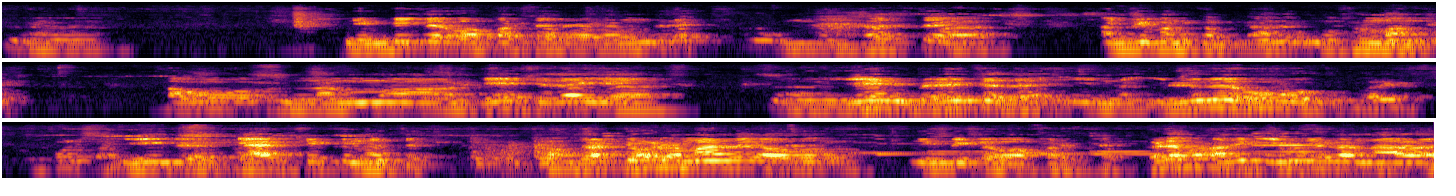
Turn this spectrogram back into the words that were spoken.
ಆ, ನಿಂಬಿಕಾಯಿ ವಾಪರ್ತಾರೆ ಅಂದರೆ ಹತ್ತು ಅಂಜುಮನ್ ಕಂಪ್ನಿ ಅಂದರೆ ಮುಸಲ್ಮಾನರು. ಅವು ನಮ್ಮ ದೇಶದಾಗ ಏನು ಬೆಳೀತದೆ ಇನ್ನು ಇಲ್ಲವೇ ಹೋಗ್ಬೇಕು. ಈಗ ಟ್ಯಾಕ್ಸ್ ಸಿಕ್ಕಿನಂತೆ. ದೊಡ್ಡ ಪ್ರಮಾಣದಾಗ ಅವರು ನಿಂಬಿಕಾಯಿ ಇರ್ತಾರೆ ಅದಕ್ಕೆ ಇಂದಿನ ನಾಳೆ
